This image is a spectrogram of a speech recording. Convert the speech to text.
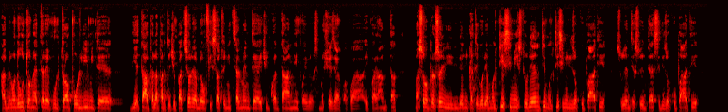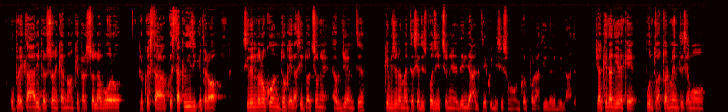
Abbiamo dovuto mettere purtroppo un limite di età per la partecipazione, l'abbiamo fissato inizialmente ai 50 anni, poi siamo scesi ai 40, ma sono persone di, di ogni categoria, moltissimi studenti, moltissimi disoccupati, studenti e studentesse disoccupati, o precari, persone che hanno anche perso il lavoro per questa, questa crisi, che però si rendono conto che la situazione è urgente che bisogna mettersi a disposizione degli altri e quindi si sono incorporati nelle brigate. C'è anche da dire che appunto attualmente siamo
